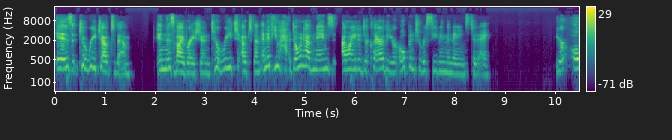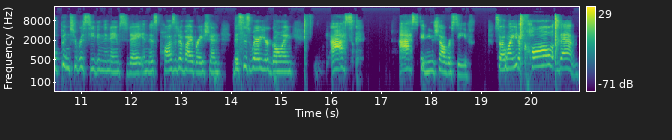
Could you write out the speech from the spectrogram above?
is to reach out to them in this vibration, to reach out to them. And if you ha- don't have names, I want you to declare that you're open to receiving the names today you're open to receiving the names today in this positive vibration. This is where you're going. Ask ask and you shall receive. So I want you to call them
